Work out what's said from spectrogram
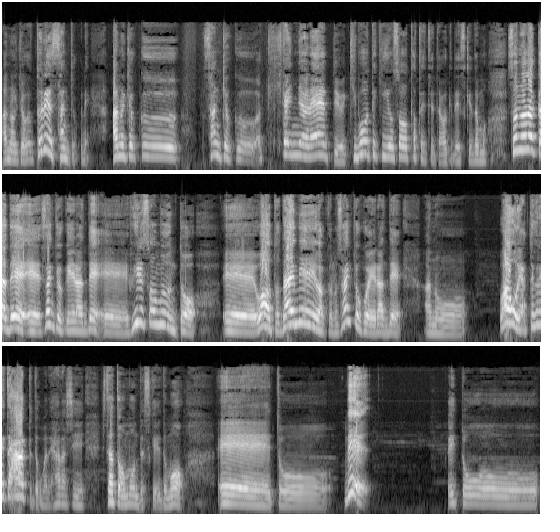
の曲、とりあえず3曲ね。あの曲、3曲は聞きたいんだよねっていう希望的予想を立ててたわけですけども、その中で、え3曲選んで、えー、フィルソームーンと、えー、ワオと大迷惑の3曲を選んで、あのーワオをやってくれたってとこまで話したと思うんですけれども、えーっと、で、えっと、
